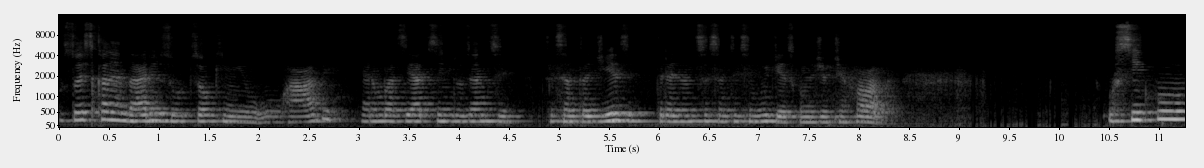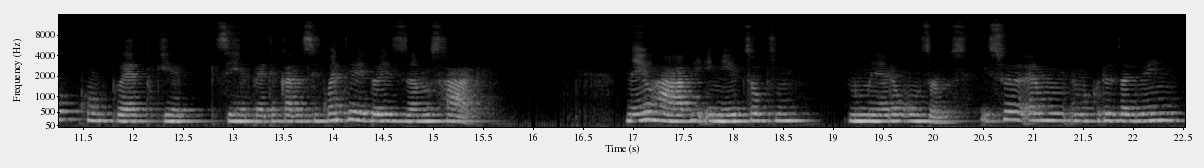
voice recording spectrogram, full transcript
Os dois calendários, o Tzolk'in e o Rabi, eram baseados em 260 dias e 365 dias, como eu já tinha falado. O ciclo completo que se repete a cada 52 anos Raab. Nem o Raab e nem o Tzolk'in numeram os anos. Isso é, é uma curiosidade bem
